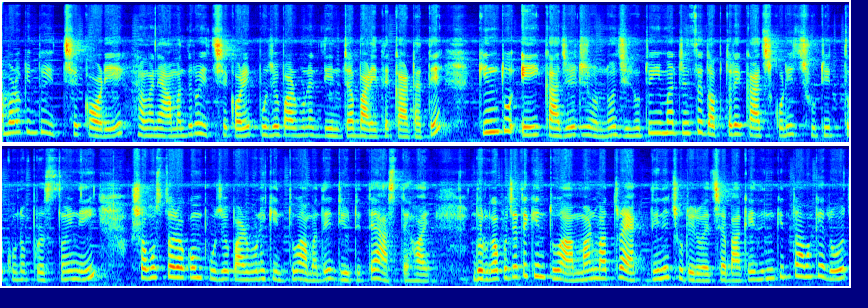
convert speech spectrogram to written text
আমারও কিন্তু ইচ্ছে করে মানে আমাদেরও ইচ্ছে করে পুজো পার্বণের দিনটা বাড়িতে কাটাতে। কিন্তু এই কাজের জন্য, যেহেতু ইমার্জেন্সি দপ্তরে কাজ করি, ছুটির তো কোনো প্রশ্নই নেই, সমস্ত রকম পুজো পার্বণে কিন্তু আমাদের ডিউটিতে আসতে হয়। দুর্গাপূজাতে কিন্তু আমার মাত্র একদিনই ছুটি রয়েছে, বাকি দিন কিন্তু আমাকে রোজ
